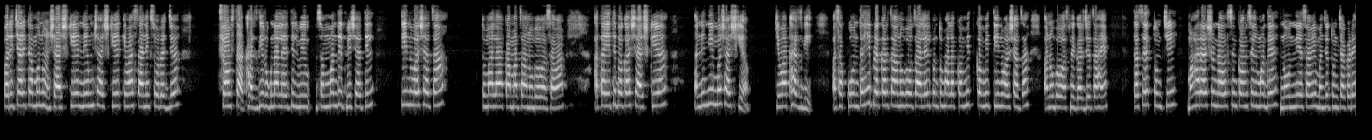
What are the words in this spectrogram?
परिचारिका म्हणून शासकीय निमशासकीय किंवा स्थानिक स्वराज्य संस्था खाजगी रुग्णालयातील वि- संबंधित विषयातील तीन वर्षाचा तुम्हाला कामाचा अनुभव असावा. आता येथे बघा शासकीय आणि निमशासकीय किंवा खाजगी असा कोणत्याही प्रकारचा अनुभव चालेल पण तुम्हाला कमीत कमी तीन वर्षाचा अनुभव असणे गरजेचं आहे. तसेच तुमची महाराष्ट्र नर्सिंग काउन्सिलमध्ये नोंदणी असावी म्हणजे तुमच्याकडे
